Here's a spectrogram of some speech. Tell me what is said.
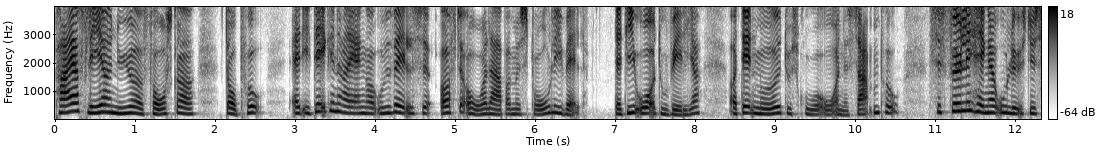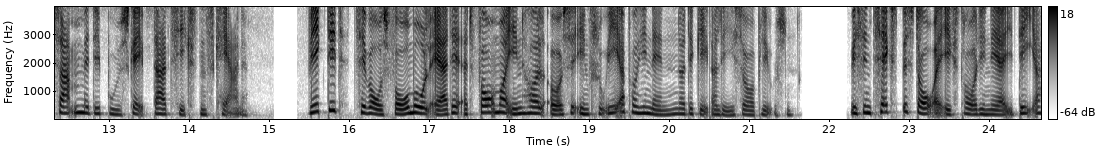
peger flere nyere forskere dog på, at idégenerering og udvælgelse ofte overlapper med sproglige valg, da de ord, du vælger, og den måde, du skruer ordene sammen på, selvfølgelig hænger uløseligt sammen med det budskab, der er tekstens kerne. Vigtigt til vores formål er det, at form og indhold også influerer på hinanden, når det gælder læseoplevelsen. Hvis en tekst består af ekstraordinære idéer,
